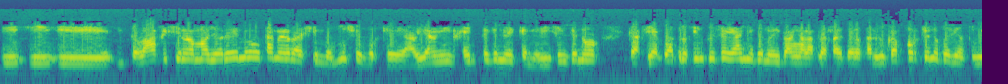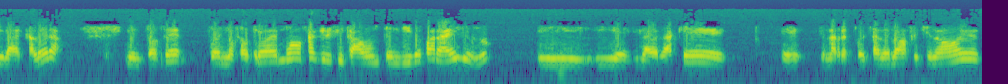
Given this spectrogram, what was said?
y, y, y, todos los aficionados mayores lo están agradeciendo mucho, porque habían gente que me, que me dicen que no que hacía 4, 5 y 6 años que no iban a la Plaza de Toros San Lucas porque no podían subir las escaleras. Y entonces, pues nosotros hemos sacrificado un tendido para ellos, ¿no? Y, la verdad es que, la respuesta de los aficionados es,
